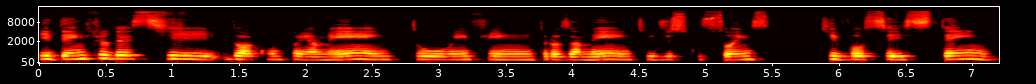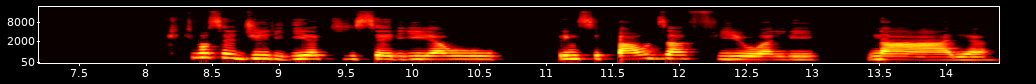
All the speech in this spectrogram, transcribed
E dentro desse do acompanhamento, enfim, entrosamento, discussões que vocês têm, o que, que você diria que seria o principal desafio ali na área,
